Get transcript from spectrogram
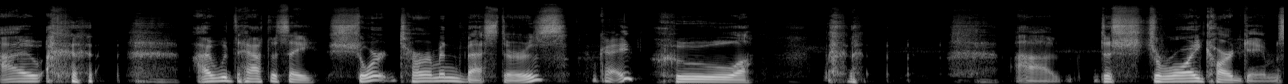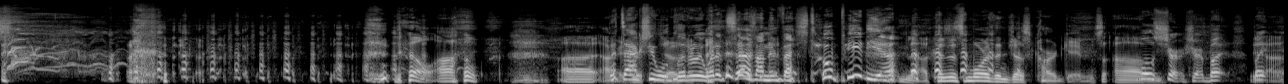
I I would have to say short-term investors Okay. who uh, destroy card games. no, um, uh, That's just actually literally what it says on Investopedia. no, because it's more than just card games. Um, well, sure, sure, but but yeah.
